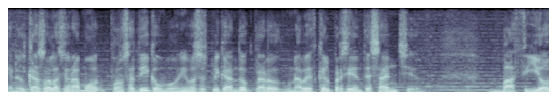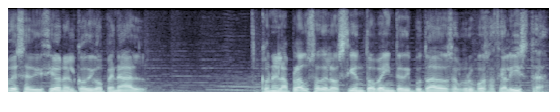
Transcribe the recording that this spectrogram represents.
En el caso de la señora Ponsatí, como venimos explicando, claro, una vez que el presidente Sánchez vació de sedición el Código Penal, con el aplauso de los 120 diputados del Grupo Socialista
